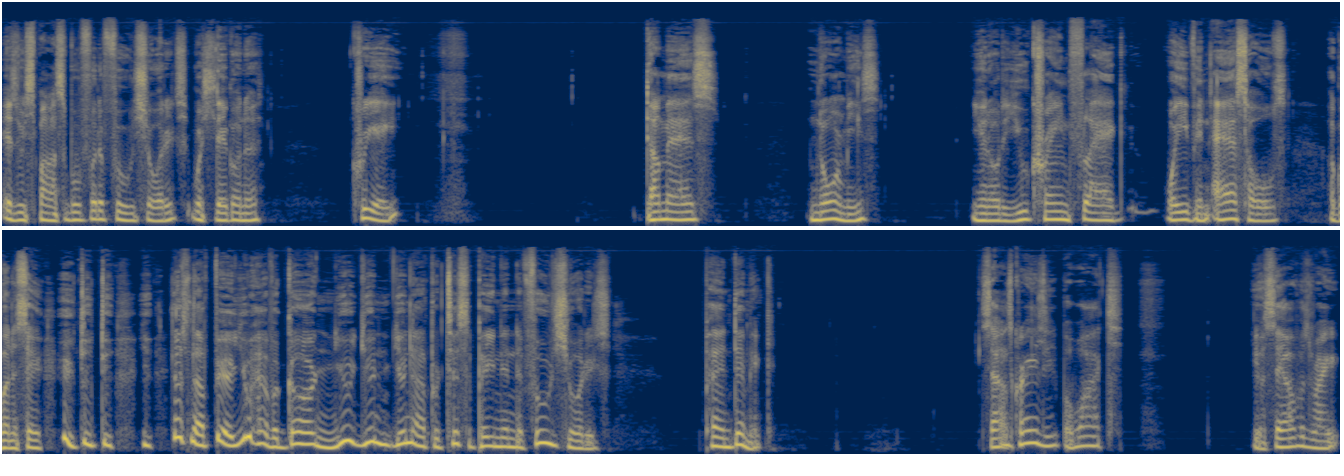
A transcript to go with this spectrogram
is responsible for the food shortage, which they're going to create, dumbass normies, you know, the Ukraine flag waving assholes are going to say, hey, that's not fair. You have a garden. You, you, you're not participating in the food shortage pandemic. Sounds crazy, but watch. You'll say I was right.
